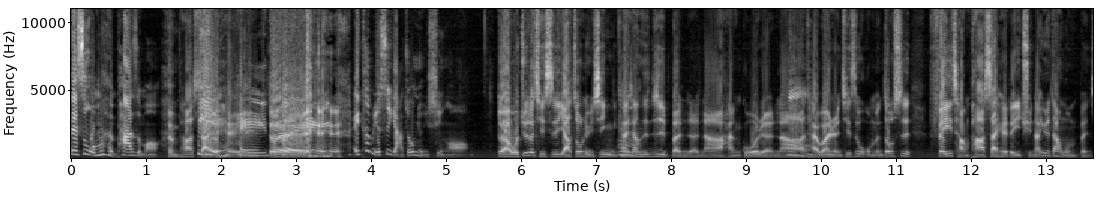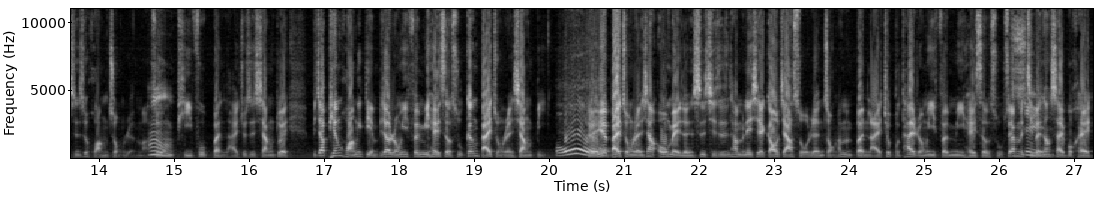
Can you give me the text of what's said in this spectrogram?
但是我们很怕什么？很怕晒黑。对，哎，特别是亚洲女性哦。对啊，我觉得其实亚洲女性，你看像是日本人啊、韩国人啊、台湾人，其实我们都是非常怕晒黑的一群。那因为当然我们本身是黄种人嘛，所以我们皮肤本来就是相对比较偏黄一点，比较容易分泌黑色素，跟白种人相比。哦。对，因为白种人像欧美人士，其实他们那些高加索人种，他们本来就不太容易分泌黑色素，所以他们基本上晒不黑。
